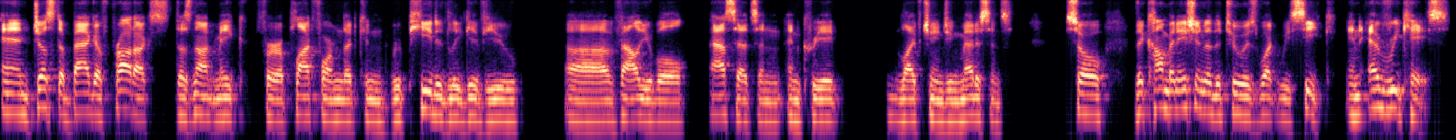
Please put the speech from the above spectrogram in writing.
And just a bag of products does not make for a platform that can repeatedly give you uh, valuable assets and, and create life-changing medicines. So the combination of the two is what we seek in every case,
